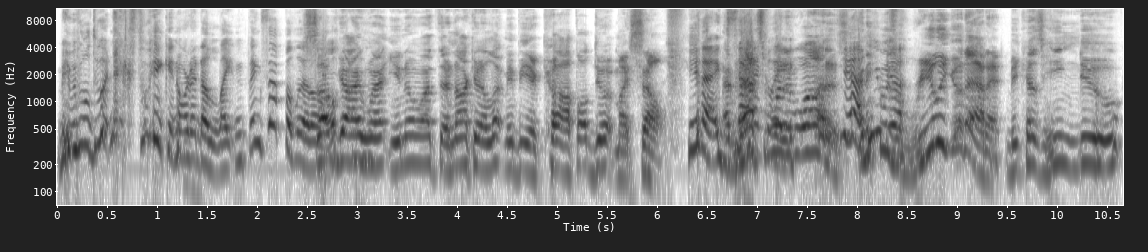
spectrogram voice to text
Maybe we'll do it next week in order to lighten things up a little. Some guy went, you know what? They're not going to let me be a cop. I'll do it myself. Yeah, exactly. And that's what it was. Yeah, and he was yeah. really good at it because he knew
